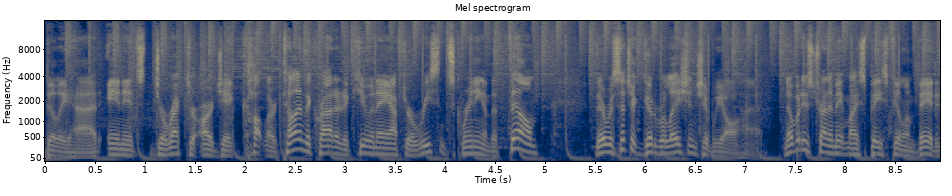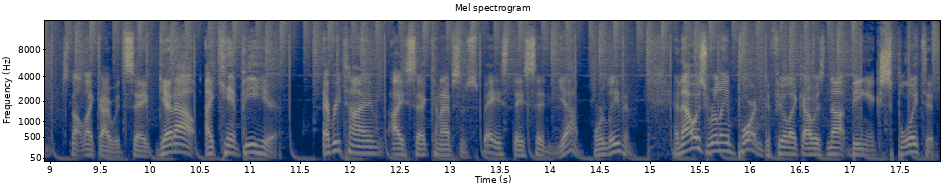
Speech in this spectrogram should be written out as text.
Billie had in its director RJ Cutler, telling the crowd at a Q&A after a recent screening of the film there was such a good relationship we all had. Nobody's trying to make my space feel invaded. It's not like I would say, "Get out. I can't be here." Every time I said, Can I have some space? they said, Yeah, we're leaving. And that was really important to feel like I was not being exploited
